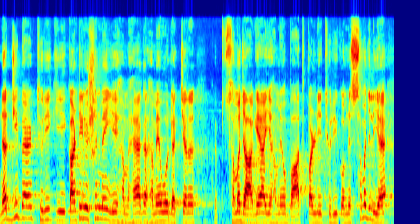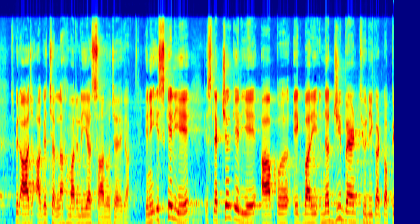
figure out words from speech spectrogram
Energy band theory کی کنٹینیوشن میں یہ ہم ہے، اگر ہمیں وہ لیکچر سمجھ آ گیا یا ہمیں وہ بات پڑھ لی، تھیوری کو ہم نے سمجھ لیا ہے تو پھر آج آگے چلنا ہمارے لیے آسان ہو جائے گا۔ یعنی اس کے لیے، اس لیکچر کے لیے آپ ایک باری انرجی بینڈ تھیوری کا ٹاپک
